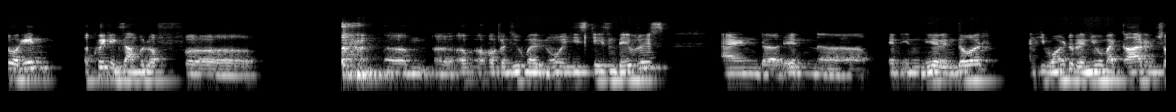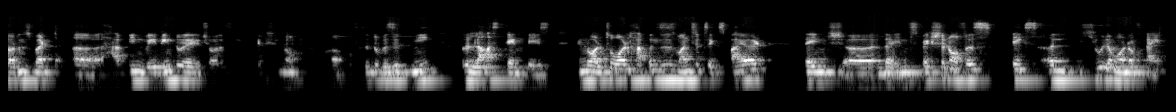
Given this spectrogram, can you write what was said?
So again, a quick example of uh, um, uh, of, of, a consumer. You know, he stays in Dewas and uh, in, in in near Indore, and he wanted to renew my car insurance, but have been waiting to the insurance inspection of officer to visit me for the last ten days and also, what happens is once it's expired, the, uh, the inspection office takes a huge amount of time.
